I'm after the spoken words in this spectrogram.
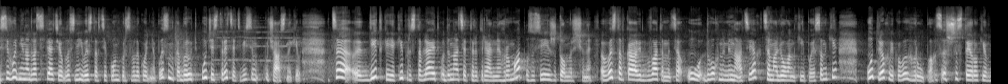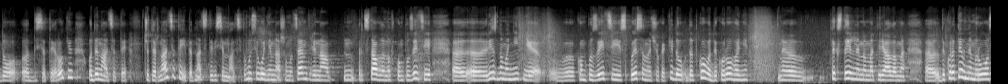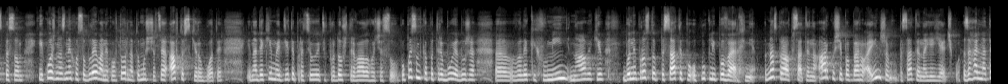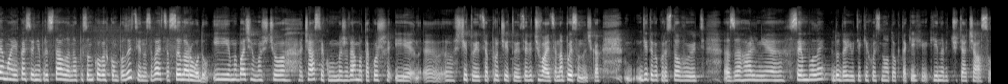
Сьогодні на 25-й обласній виставці конкурс Великодня писанка беруть участь 38 учасників. Це е, дітки, які представляють 11 територіальних громад з усієї Житомирщини. Виставка відбуватиметься у двох номінаціях: це мальованки і писанки. У трьох вікових групах з 6 років до е, 10 років, 11, 14 і 15, 18. Тому сьогодні в нашому центрі на представлено в композиції е, е, різноманітні е, композиції з писаночок, які додатково декоровані. Текстильними матеріалами, е, декоративним розписом, і кожна з них особлива, неповторна, тому що це авторські роботи, над якими діти працюють впродовж тривалого часу. Бо писанка потребує дуже е, великих вмінь, навиків, бо не просто писати по опуклій поверхні. Одна справа писати на аркуші паперу, а інша писати на яєчку. Загальна тема, яка сьогодні представлена в писанкових композицій, називається Сила роду. І ми бачимо, що час, в якому ми живемо, також і е, щитується, прочитується, відчувається на писаночках. Діти використовують е, загальні символи, додають якихось ноток, таких, які на відчуття часу.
